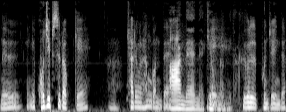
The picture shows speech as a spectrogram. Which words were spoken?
굉장히 고집스럽게 어, 촬영을 한 건데 아, 네, 네. 예, 기억납니다. 그걸 본 적인데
